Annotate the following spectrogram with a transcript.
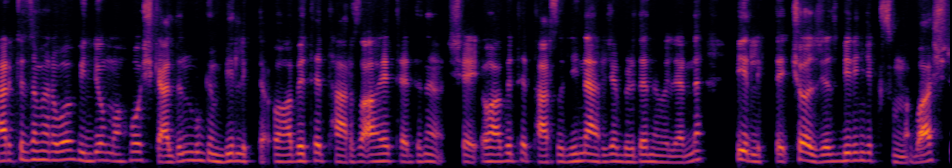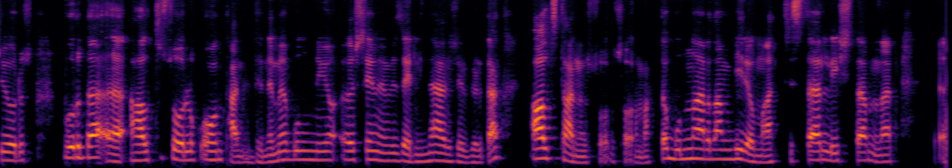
Herkese merhaba, videoma hoş geldin. Bugün birlikte ÖABT tarzı AYT dene şey ÖABT tarzı lineer cebir denemelerini birlikte çözeceğiz. Birinci kısımla başlıyoruz. Burada 6 soruluk 10 tane deneme bulunuyor. ÖSYM bize lineer cebirden 6 tane soru sormakta. Bunlardan biri matrislerle işlemler, e,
